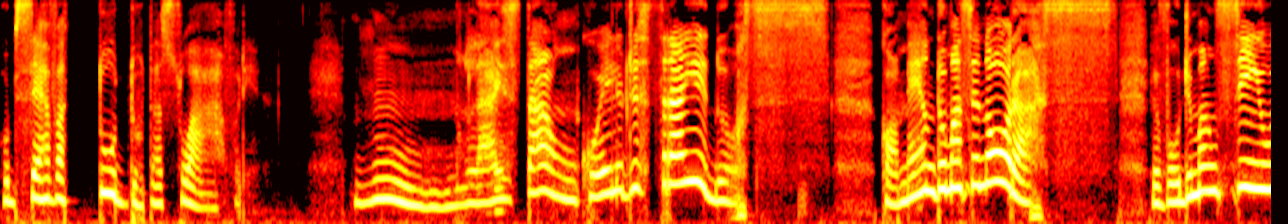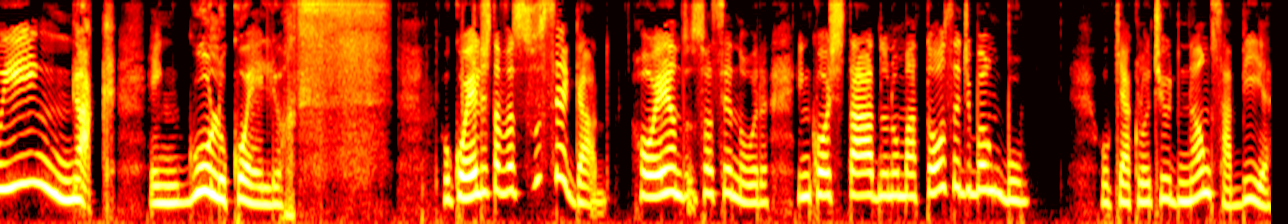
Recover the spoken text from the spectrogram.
observa tudo da sua árvore. Hum, lá está um coelho distraído, comendo uma cenoura. Eu vou de mansinho e nhac, engulo o coelho. O coelho estava sossegado, roendo sua cenoura, encostado numa touça de bambu. O que a Clotilde não sabia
